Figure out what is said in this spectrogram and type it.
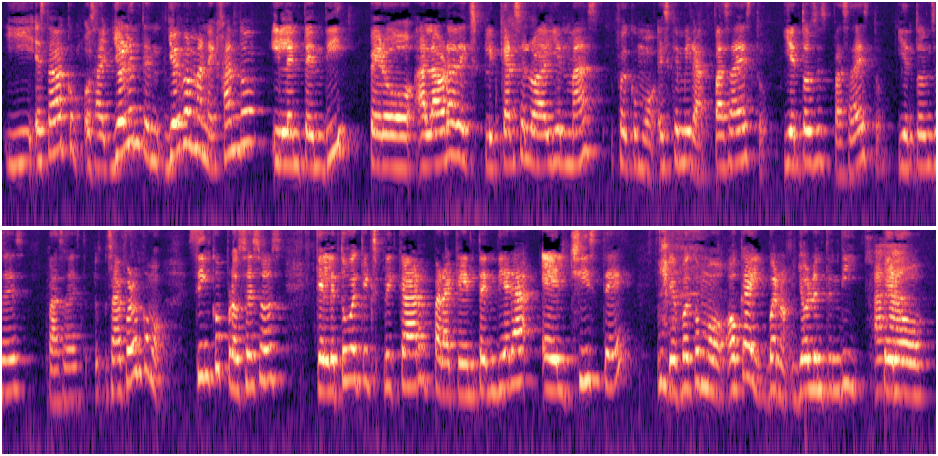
y estaba como, o sea, yo, le enten- yo iba manejando y le entendí, pero a la hora de explicárselo a alguien más fue como, es que mira, pasa esto, y entonces pasa esto, y entonces pasa esto. O sea, fueron como cinco procesos que le tuve que explicar para que entendiera el chiste, que fue como, ok, bueno, yo lo entendí, Ajá. pero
